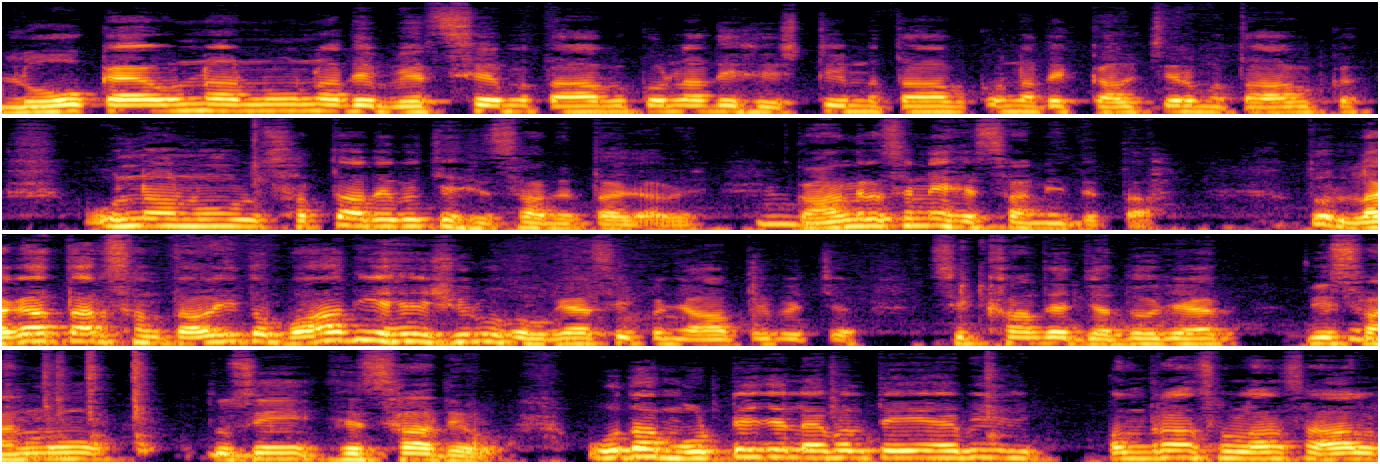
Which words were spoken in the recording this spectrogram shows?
ਲੋਕ ਹੈ ਉਹਨਾਂ ਨੂੰ ਉਹਨਾਂ ਦੇ ਵਿਰਸੇ ਮੁਤਾਬਕ ਉਹਨਾਂ ਦੀ ਹਿਸਟਰੀ ਮੁਤਾਬਕ ਉਹਨਾਂ ਦੇ ਕਲਚਰ ਮੁਤਾਬਕ ਉਹਨਾਂ ਨੂੰ ਸੱਤਾ ਦੇ ਵਿੱਚ ਹਿੱਸਾ ਦਿੱਤਾ ਜਾਵੇ। ਕਾਂਗਰਸ ਨੇ ਹਿੱਸਾ ਨਹੀਂ ਦਿੱਤਾ। ਤੋਂ ਲਗਾਤਾਰ 47 ਤੋਂ ਬਾਅਦ ਹੀ ਇਹ ਸ਼ੁਰੂ ਹੋ ਗਿਆ ਸੀ ਪੰਜਾਬ ਦੇ ਵਿੱਚ ਸਿੱਖਾਂ ਦੇ ਜਦੋਜਹਿਦ ਵੀ ਸਾਨੂੰ ਤੁਸੀਂ ਹਿੱਸਾ ਦਿਓ। ਉਹਦਾ ਮੋਟੇ ਜਿਹੇ ਲੈਵਲ ਤੇ ਇਹ ਹੈ ਵੀ 15 16 ਸਾਲ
